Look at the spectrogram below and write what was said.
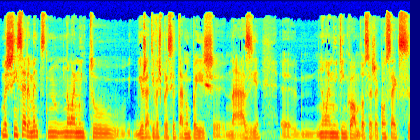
mas sinceramente não é muito. Eu já tive a experiência de estar num país eh, na Ásia, eh, não é muito incómodo, ou seja, consegue-se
